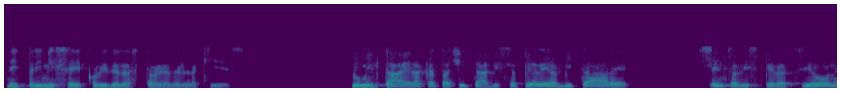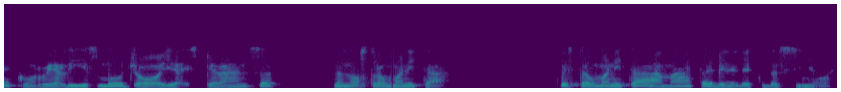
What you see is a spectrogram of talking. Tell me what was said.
nei primi secoli della storia della Chiesa. L'umiltà è la capacità di sapere abitare senza disperazione, con realismo, gioia e speranza, la nostra umanità. Questa umanità amata e benedetta dal Signore.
